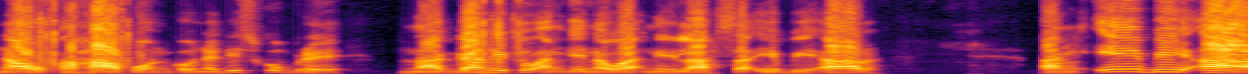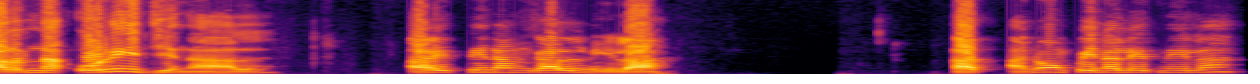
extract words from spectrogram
Now, kahapon ko na-discover na ganito ang ginawa nila sa EBR. Ang EBR na original ay tinanggal nila. At ano ang pinalit nila?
